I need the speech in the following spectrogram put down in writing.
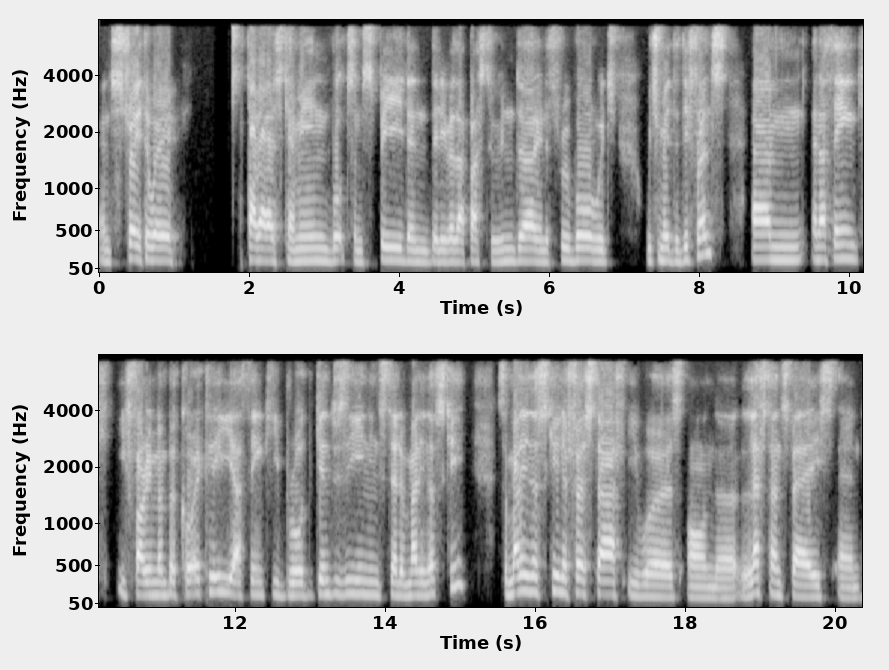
and straight away Tavares came in, brought some speed, and delivered that pass to Under in a through ball, which which made the difference. Um, and I think, if I remember correctly, I think he brought Guendouzi in instead of Malinovskyi. So Malinovskyi in the first half, he was on the left-hand space, and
